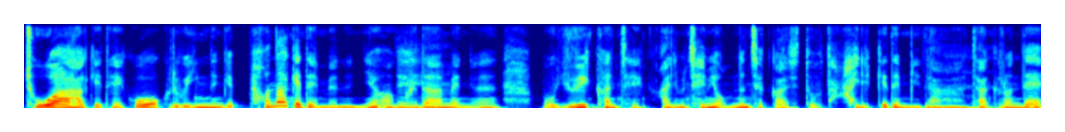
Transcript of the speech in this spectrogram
좋아하게 되고 그리고 읽는 게 편하게 되면은요. 네. 그 다음에는 뭐 유익한 책 아니면 재미없는 책까지도 다 읽게 됩니다. 음. 자, 그런데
